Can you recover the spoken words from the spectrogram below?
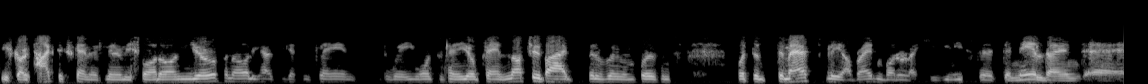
He's got a tactics kind of nearly spot on. Europe and all, he has to get them playing the way he wants them playing Europe playing. Not too bad, bit of room improvement. But the, domestically, our bread and butter, like he, he needs to, to nail down uh,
